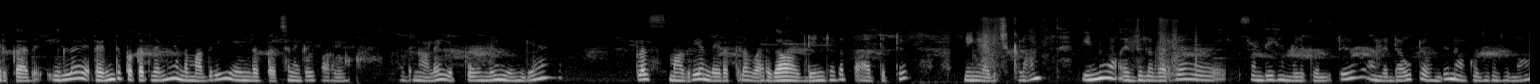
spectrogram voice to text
இருக்காது. இல்லை ரெண்டு பக்கத்துலேயுமே அந்த மாதிரி இந்த பிரச்சனைகள் வரலாம். அதனால் எப்போவுமே நீங்கள் ப்ளஸ் மாதிரி அந்த இடத்துல வருதா அப்படின்றத பார்த்துட்டு நீங்கள் அடிச்சுக்கலாம். இன்னும் இதில் வர்ற சந்தேகங்களுக்கு வந்துட்டு அந்த டவுட்டை வந்து நான் கொஞ்சம் கொஞ்சமாக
